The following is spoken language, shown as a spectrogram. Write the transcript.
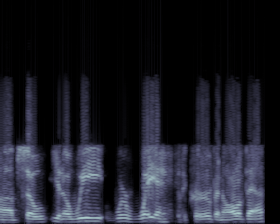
Uh, so you know we we're way ahead of the curve in all of that.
